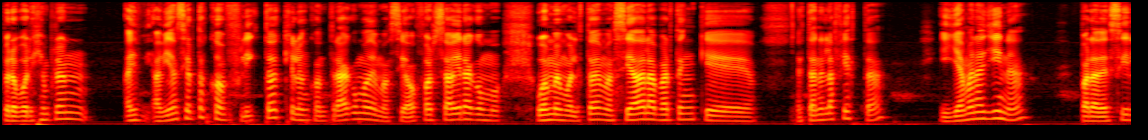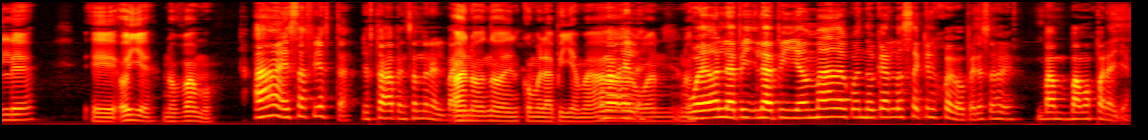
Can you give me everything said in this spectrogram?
Pero, por ejemplo, en- hay- habían ciertos conflictos que lo encontraba como demasiado forzado y era como, bueno, me molestó demasiado la parte en que están en la fiesta y llaman a Gina para decirle, eh, oye, nos vamos. Ah, esa fiesta. Yo estaba pensando en el baile. Ah, no, no, en como la pijamada, No, el- weón, no. Weón, la, pi- la pijamada cuando Carlos saque el juego, pero eso es. va- vamos para allá.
